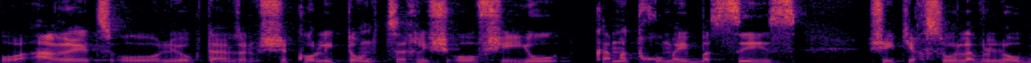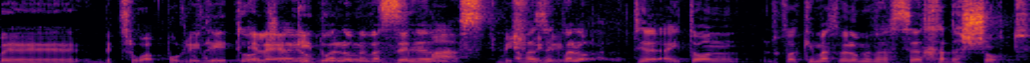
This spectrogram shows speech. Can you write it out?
או הארץ, או ניו יורק טיימס. אני חושב שכל עיתון צריך לשאוף שיהיו כמה תחומי בסיס שיתייחסו אליו לא בצורה פוליטית, אלא יגידו, לא מבשר, זה must בשבילי. אבל זה כבר לא, תראה, העיתון כבר כמעט ולא מבשר חדשות.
